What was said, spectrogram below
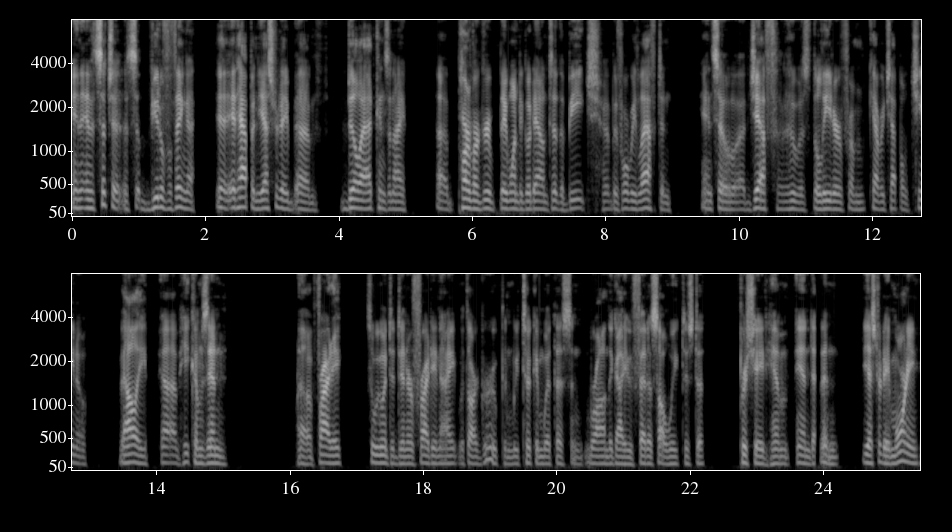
And, and it's such a, it's a beautiful thing. Uh, it, it, happened yesterday. Um, Bill Atkins and I, uh, part of our group, they wanted to go down to the beach uh, before we left. And, and so uh, Jeff, who was the leader from Calvary Chapel, Chino Valley, uh, he comes in uh, Friday. So we went to dinner Friday night with our group and we took him with us and Ron, the guy who fed us all week, just to appreciate him. And then yesterday morning,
